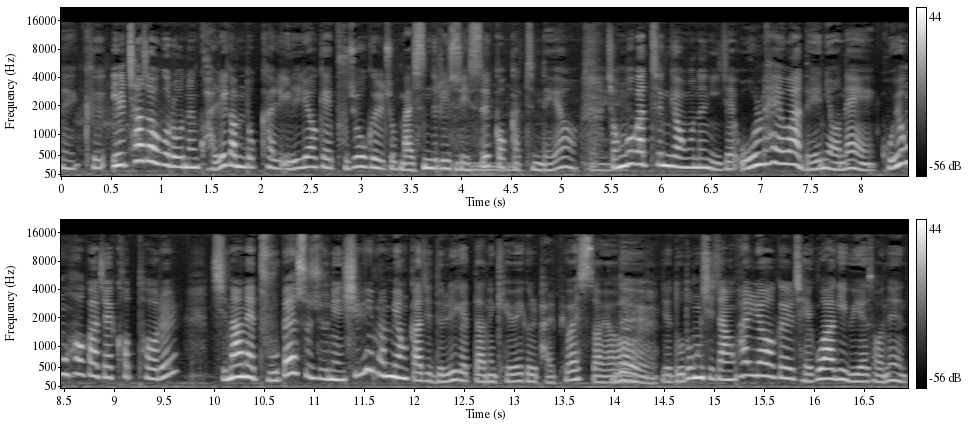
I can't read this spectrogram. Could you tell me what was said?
네, 그 1차적으로는 관리 감독할 인력의 부족을 좀 말씀드릴 수 있을 음. 것 같은데요. 네. 정부 같은 경우는 이제 올해와 내년에 고용 허가제 커터를 지난해 두 배 수준인 12만 명까지 늘리겠다는 계획을 발표했어요. 네. 이제 노동 시장 활력을 제고하기 위해서는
